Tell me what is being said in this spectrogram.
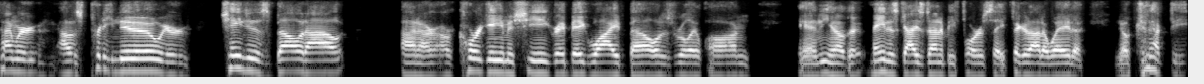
time where I was pretty new, we were changing this belt out on our, our game machine, great big wide belt is really long. And, you know, the maintenance guys done it before, so they figured out a way to, you know, connect the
